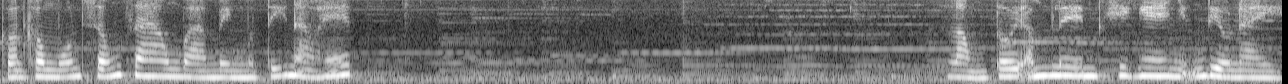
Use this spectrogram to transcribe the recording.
Con không muốn sống xa ông bà mình một tí nào hết lòng tôi ấm lên khi nghe những điều này.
